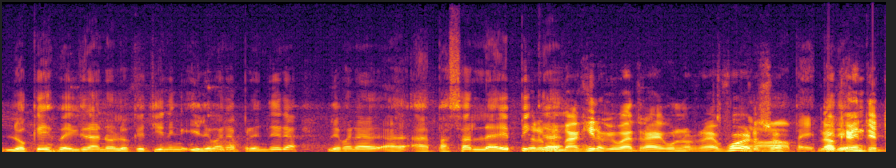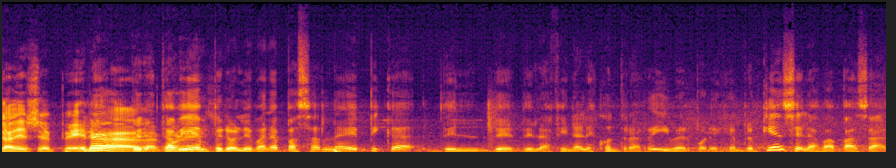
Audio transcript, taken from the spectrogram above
lo que es Belgrano, lo que tienen, y le van a aprender, a, le van a, pasar la épica. Pero me imagino que va a traer algunos refuerzos. la gente está desesperada. pero está bien, pero le van a pasar la épica de, las finales contra River, por ejemplo. ¿Quién se las va a pasar?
